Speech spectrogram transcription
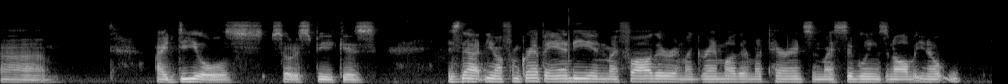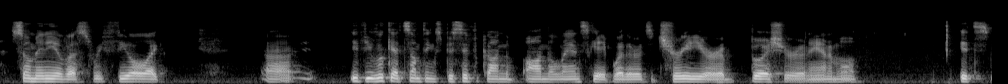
um, ideals, so to speak, is is that you know from Grandpa Andy and my father and my grandmother and my parents and my siblings and all you know so many of us we feel like uh, if you look at something specific on the on the landscape, whether it's a tree or a bush or an animal, it's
